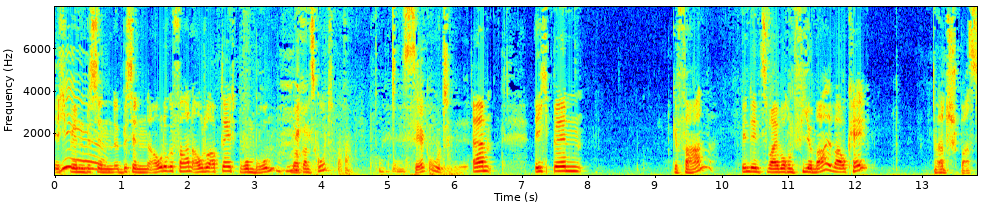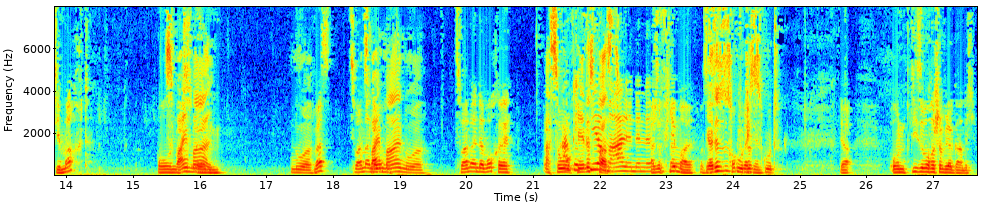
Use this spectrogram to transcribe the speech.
Ich Yeah. bin ein bisschen, ein bisschen Auto gefahren, Auto-Update, brumm, brumm, war ganz gut. Sehr gut. Ähm, ich bin gefahren, in den zwei Wochen viermal, war okay. Hat Spaß gemacht. Und, Zweimal. Ähm, Nur. was? Zweimal, in der Woche. Zweimal nur. Zweimal in der Woche. Ach so, Also okay, das passt. viermal in den letzten Also viermal. Ja, das ist gut, das ist gut. Ja. Und diese Woche schon wieder gar nicht.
